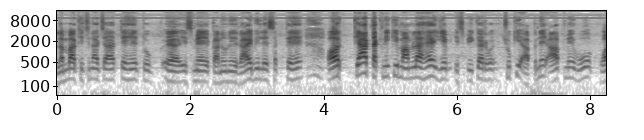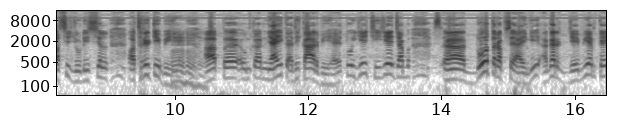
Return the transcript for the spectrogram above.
लंबा खींचना चाहते हैं तो इसमें कानूनी राय भी ले सकते हैं। और क्या तकनीकी मामला है ये स्पीकर चूँकि अपने आप में वो क्वासी जुडिशियल अथॉरिटी भी है। आप उनका न्यायिक अधिकार भी है। तो ये चीज़ें जब दो तरफ़ से आएँगी। अगर जेवीएम के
